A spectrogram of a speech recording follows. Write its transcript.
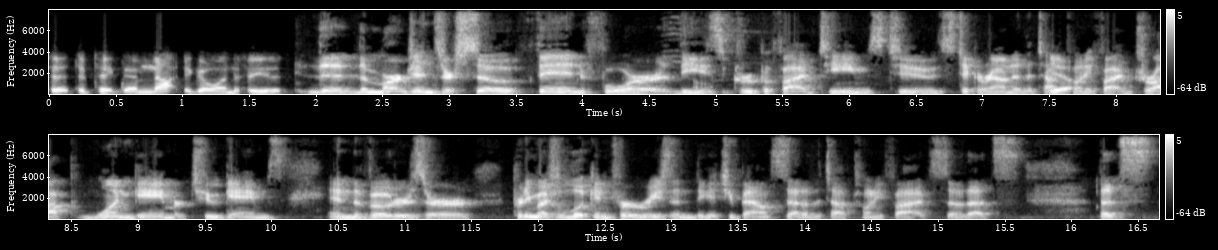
to, to pick them not to go undefeated. The the margins are so thin for these group of five teams to stick around in the top yeah. 25, drop one game or two games, and the voters are pretty much looking for a reason to get you bounced out of the top 25. So that's that's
